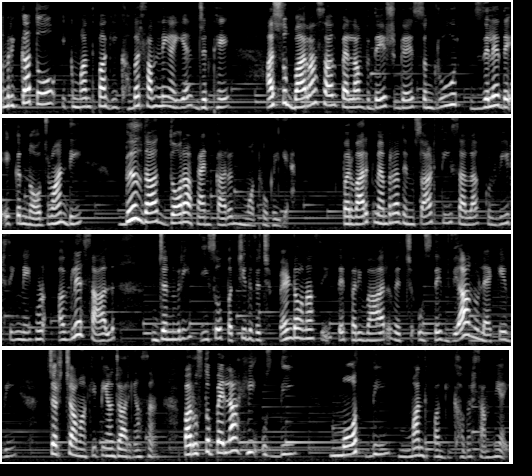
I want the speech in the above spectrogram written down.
America ਤੋਂ ਇੱਕ ਮੰਦਭਾਗੀ ਖਬਰ ਸਾਹਮਣੇ ਆਈ ਹੈ, ਜਿੱਥੇ ਅੱਜ ਤੋਂ 12 ਸਾਲ ਪਹਿਲਾਂ ਵਿਦੇਸ਼ ਗਏ ਸੰਗਰੂਰ ਜ਼ਿਲ੍ਹੇ ਦੇ ਇੱਕ ਨੌਜਵਾਨ ਦੀ ਦਿਲ ਦਾ ਦੌਰਾ ਪੈਣ ਕਾਰਨ ਮੌਤ ਹੋ ਗਈ ਹੈ। ਪਰਿਵਾਰਕ ਮੈਂਬਰਾਂ ਦੇ ਅਨੁਸਾਰ 30 ਸਾਲਾ ਕੁਲਵੀਰ ਸਿੰਘ ਨੇ ਹੁਣ ਅਗਲੇ ਸਾਲ ਜਨਵਰੀ 2025 ਦੇ ਵਿੱਚ ਪਿੰਡ ਆਉਣਾ ਸੀ ਤੇ ਪਰਿਵਾਰ ਵਿੱਚ ਉਸ ਦੇ ਵਿਆਹ ਨੂੰ ਲੈ ਕੇ ਵੀ ਚਰਚਾਵਾਂ ਕੀਤੀਆਂ ਜਾ ਰਹੀਆਂ ਸਨ। ਪਰ ਉਸ ਤੋਂ ਪਹਿਲਾਂ ਹੀ ਉਸ ਦੀ ਮੌਤ ਦੀ ਮੰਦਭਾਗੀ ਖਬਰ ਸਾਹਮਣੇ ਆਈ।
